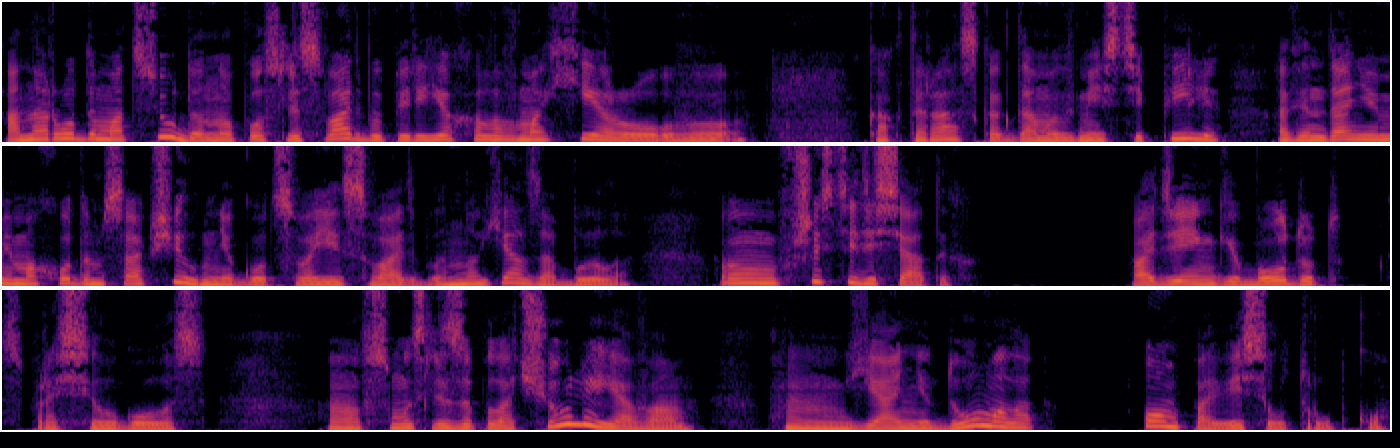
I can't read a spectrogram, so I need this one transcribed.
Она родом отсюда, но после свадьбы переехала в Махеру, в... Как-то раз, когда мы вместе пили, Авенданию мимоходом сообщил мне год своей свадьбы, но я забыла. В шестидесятых. «А деньги будут?» — спросил голос. «В смысле, заплачу ли я вам?» хм, «Я не думала». Он повесил трубку.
